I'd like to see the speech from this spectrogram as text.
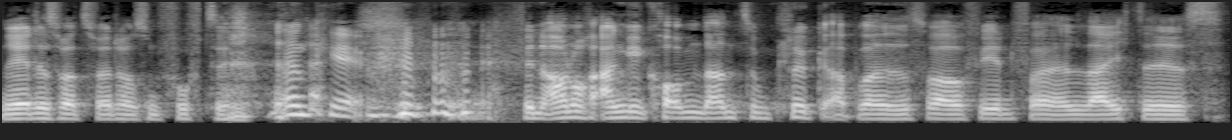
Nee, das war 2015. Okay. bin auch noch angekommen dann zum Glück, aber das war auf jeden Fall ein leichtes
